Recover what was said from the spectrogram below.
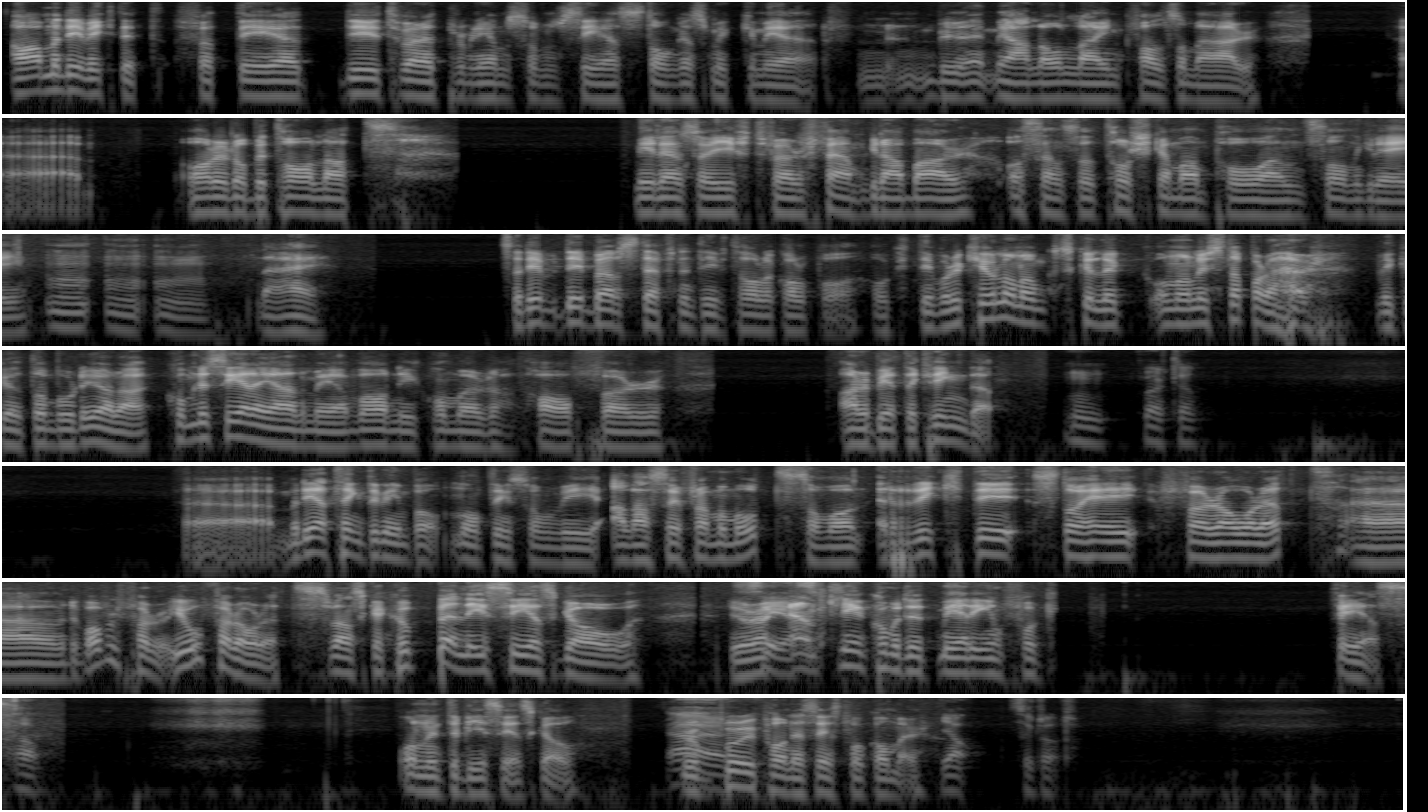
Ja, men det är viktigt. För att det, det är ju tyvärr ett problem som ses stångas mycket med, med alla online-kval som är. Uh, har du då betalat medlemsavgift för fem grabbar och sen så torskar man på en sån grej. Mm, mm, mm. Nej. Så det, det behövs definitivt hålla koll på. Och det vore kul om de skulle, om de lyssnar på det här, vilket de borde göra. Kommunicera gärna med vad ni kommer ha för arbete kring det. Mm, verkligen. Eh, Men det jag tänkte gå in på, någonting som vi alla ser fram emot, som var en riktig ståhej förra året. Eh, Det var väl förra, jo, förra året, Svenska Cupen i CSGO. Nu har CS. äntligen kommit ut mer info. CS. Ja. Om det inte blir CSGO. Det beror ju på när CS2 kommer. Ja, såklart.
